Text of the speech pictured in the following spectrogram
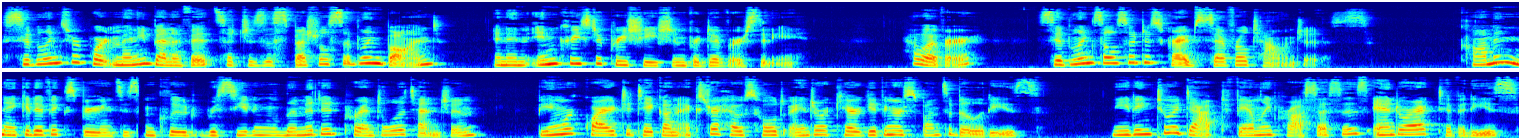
Siblings report many benefits, such as a special sibling bond and an increased appreciation for diversity. However, siblings also describe several challenges. Common negative experiences include receiving limited parental attention, being required to take on extra household and or caregiving responsibilities, needing to adapt family processes and or activities,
